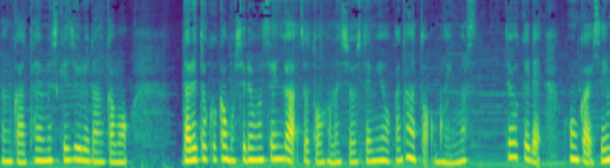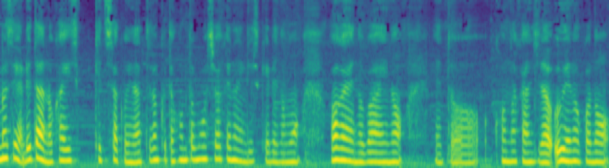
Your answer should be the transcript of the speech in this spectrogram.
なんかタイムスケジュールなんかも誰得かもしれませんがちょっとお話をしてみようかなと思います。というわけで今回すいませんレターの解決策になってなくて本当申し訳ないんですけれども我が家の場合の、えっと、こんな感じの上の子の、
